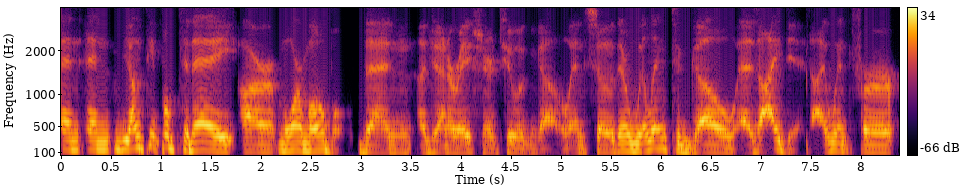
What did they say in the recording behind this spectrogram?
and and young people today are more mobile than a generation or two ago and so they're willing to go as i did i went for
